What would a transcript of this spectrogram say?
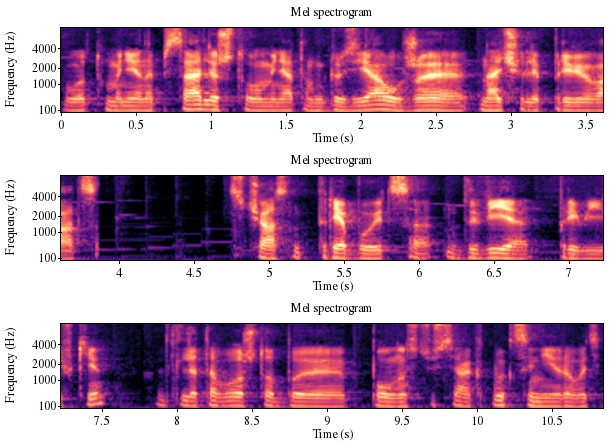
вот мне написали, что у меня там друзья уже начали прививаться. Сейчас требуется две прививки для того, чтобы полностью себя вакцинировать.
